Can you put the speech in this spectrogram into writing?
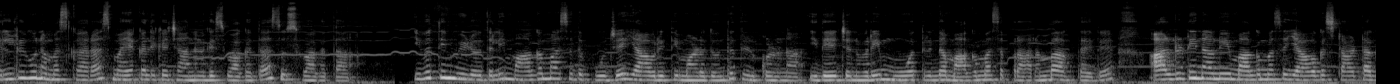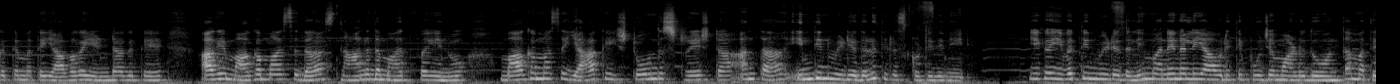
ಎಲ್ರಿಗೂ ನಮಸ್ಕಾರ. ಸ್ಮಯ ಕಲಿಕೆ ಚಾನಲ್ಗೆ ಸ್ವಾಗತ, ಸುಸ್ವಾಗತ. ಇವತ್ತಿನ ವಿಡಿಯೋದಲ್ಲಿ ಮಾಘ ಮಾಸದ ಪೂಜೆ ಯಾವ ರೀತಿ ಮಾಡೋದು ಅಂತ ತಿಳ್ಕೊಳ್ಳೋಣ. ಇದೇ ಜನವರಿ ಮೂವತ್ತರಿಂದ ಮಾಘ ಮಾಸ ಪ್ರಾರಂಭ ಆಗ್ತಾ ಇದೆ. ಆಲ್ರೆಡಿ ನಾನು ಈ ಮಾಘ ಮಾಸ ಯಾವಾಗ ಸ್ಟಾರ್ಟ್ ಆಗುತ್ತೆ ಮತ್ತು ಯಾವಾಗ ಎಂಡ್ ಆಗುತ್ತೆ? ಹಾಗೆ ಮಾಘ ಮಾಸದ ಸ್ನಾನದ ಮಹತ್ವ ಏನು? ಮಾಘ ಮಾಸ ಯಾಕೆ ಇಷ್ಟೊಂದು ಶ್ರೇಷ್ಠ ಅಂತ ಇಂದಿನ ವಿಡಿಯೋದಲ್ಲಿ ತಿಳಿಸ್ಕೊಟ್ಟಿದ್ದೀನಿ. ಈಗ ಇವತ್ತಿನ ವಿಡಿಯೋದಲ್ಲಿ ಮನೆಯಲ್ಲಿ ಯಾವ ರೀತಿ ಪೂಜೆ ಮಾಡೋದು ಅಂತ ಮತ್ತು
